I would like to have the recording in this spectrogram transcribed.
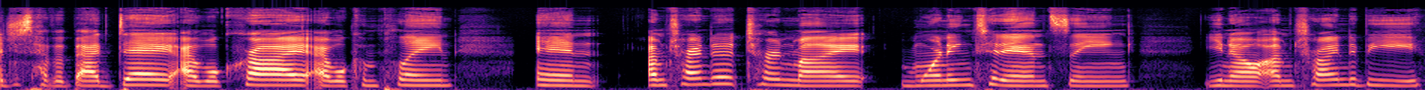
I just have a bad day. I will cry. I will complain. And I'm trying to turn my mourning to dancing. You know, I'm trying to be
